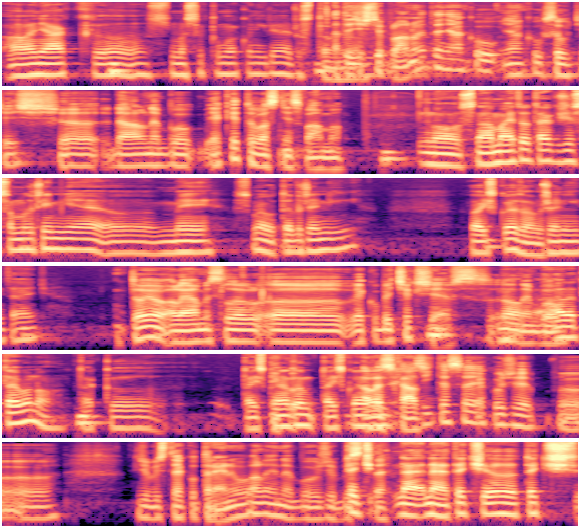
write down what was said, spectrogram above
ale nějak uh, jsme se k tomu jako nikdy nedostali. A teď no. ještě plánujete nějakou, nějakou soutěž uh, dál, nebo jak je to vlastně s váma? No, s náma je to tak, že samozřejmě uh, my jsme otevření, Tajsko je zavřený teď. To jo, ale já myslel uh, jakoby Czech Chefs, No, nebo... ale to je ono. Tak uh, Tajsko, jako, na tom, Tajsko je na ale tom scházíte se jako, že, uh, že byste jako trénovali, nebo že teď, byste... ne, ne, teď, eh, teď,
